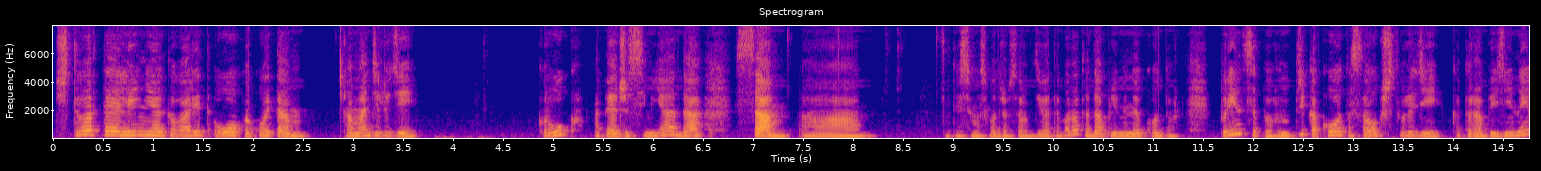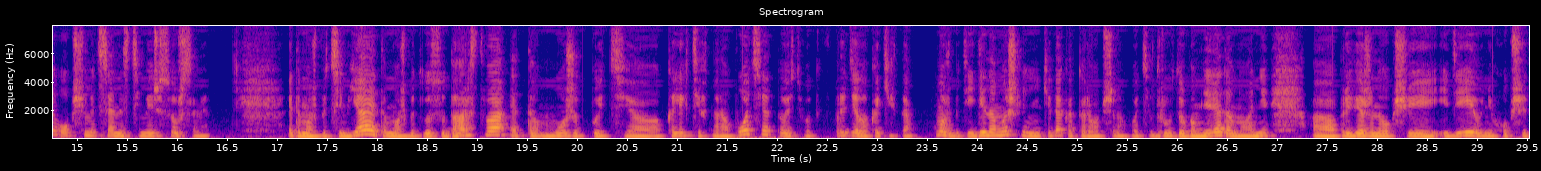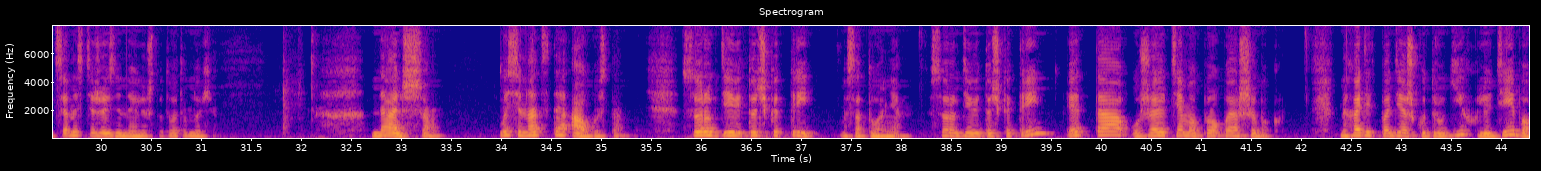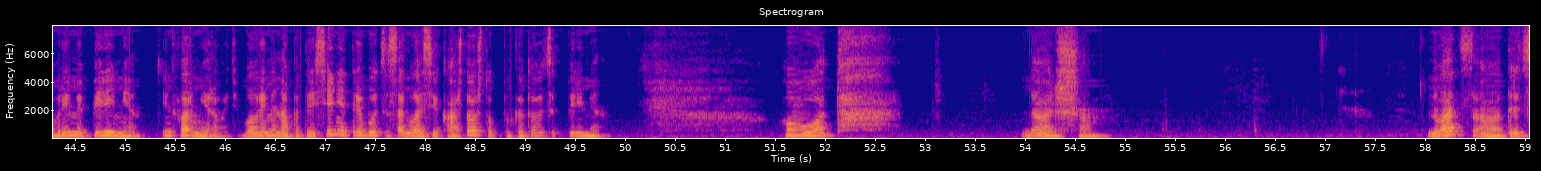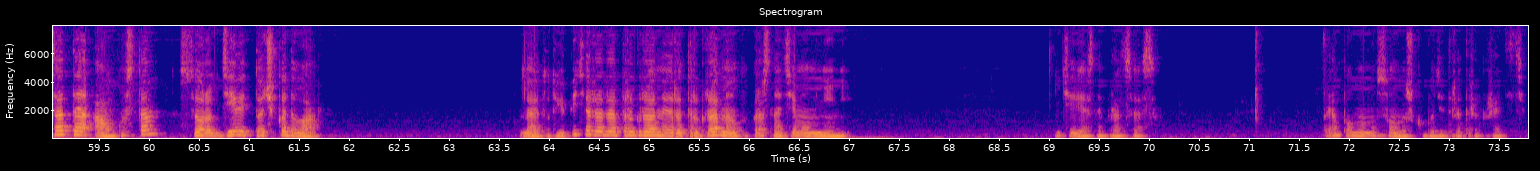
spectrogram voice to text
Четвертая линия говорит о какой-то команде людей круг, опять же, семья, да, сам, а, вот если мы смотрим 49 ворота, да, племенной контур, принципы внутри какого-то сообщества людей, которые объединены общими ценностями и ресурсами. Это может быть семья, это может быть государство, это может быть э, коллектив на работе, то есть вот в пределах каких-то, может быть, единомышленники, да, которые вообще находятся друг с другом не рядом, но они э, привержены общей идее, у них общие ценности жизненные или что-то в этом духе. Дальше. 18 августа. 49.3 в Сатурне. 49.3 – это уже тема проб и ошибок. Находить поддержку других людей во время перемен. Информировать. Во времена потрясения требуется согласие каждого, чтобы подготовиться к переменам. Вот. Дальше. 20, 30 августа 49.2. Да, тут Юпитер ретроградный, ретроградный он как раз на тему мнений. Интересный процесс. Прям по моему солнышку будет ретроградить.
